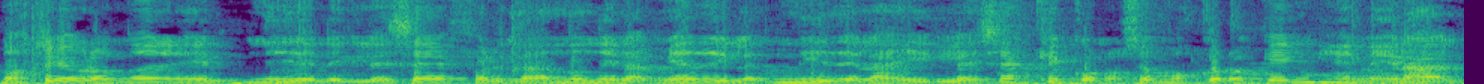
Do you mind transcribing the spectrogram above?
no estoy hablando ni de la iglesia de Fernando, ni la mía, ni, la- ni de las iglesias que conocemos, creo que en general,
